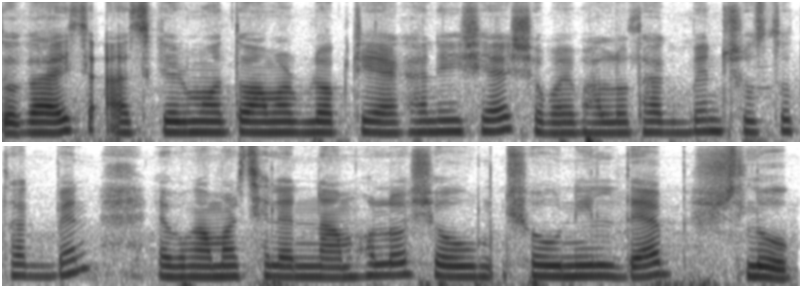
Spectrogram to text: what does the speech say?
তো গাইজ আজকের মতো আমার ব্লগটি এখানেই শেষ। সবাই ভালো থাকবেন, সুস্থ থাকবেন এবং আমার ছেলের নাম হলো সৌ, সৌনীল দেব শ্লোক।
